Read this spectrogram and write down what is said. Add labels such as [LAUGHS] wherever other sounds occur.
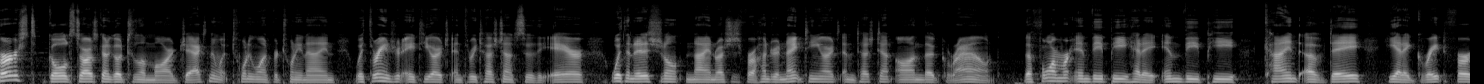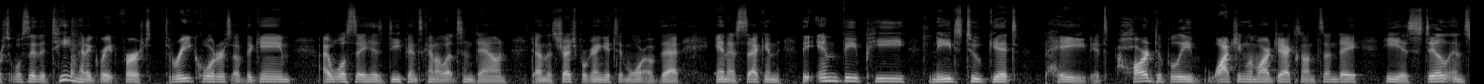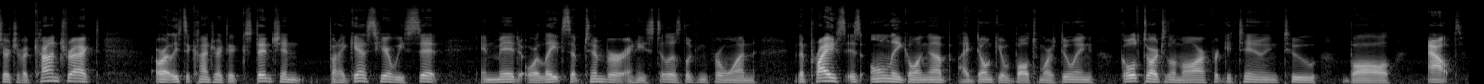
First gold star is going to go to Lamar Jackson, who went 21 for 29 with 380 yards and three touchdowns through the air, with an additional nine rushes for 119 yards and a touchdown on the ground. The former MVP had a MVP kind of day. He had a great first, we'll say the team had a great first three quarters of the game. I will say his defense kind of lets him down down the stretch. We're going to get to more of that in a second. The MVP needs to get paid. It's hard to believe watching Lamar Jackson on Sunday. He is still in search of a contract, or at least a contract extension. But I guess here we sit in mid or late September, and he still is looking for one. The price is only going up. I don't give what Baltimore's doing. Gold star to Lamar for continuing to ball out.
